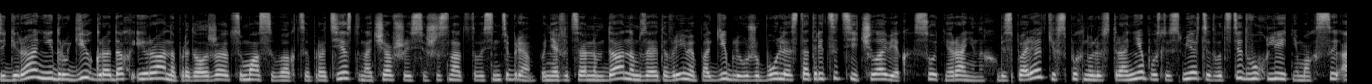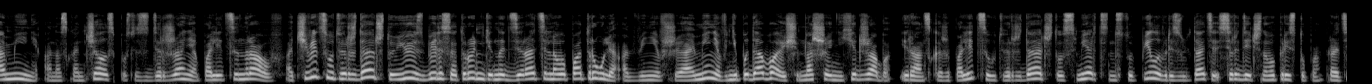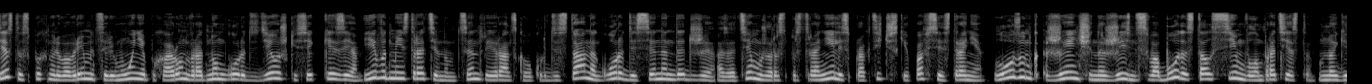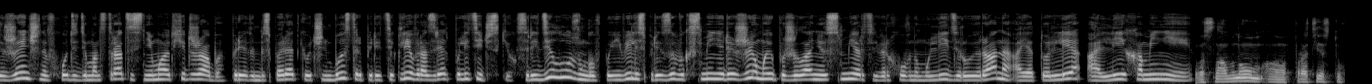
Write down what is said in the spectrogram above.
Тегеране и других городах Ирана продолжаются массовые акции протеста, начавшиеся 16 сентября. По неофициальным данным, за это время погибли уже более 130 человек, сотни раненых. Беспорядки вспыхнули в стране после смерти 22-летней Махсы Амини. Она скончалась после задержания полиции нравов. Очевидцы утверждают, что ее избили сотрудники надзирательного патруля, обвинившие Амини в неподобающем ношении хиджаба. Иранская же полиция утверждает, что смерть наступила в результате сердечного приступа. Протесты вспыхнули во время церемонии похорон в родном городе девушки Секкезе и в административном центре иранского Курдистана, городе Сен-Эндедже, а затем уже распространились практически по всей стране. Лозунг «Женщина, жизнь, свобода» стал символом протеста. Многие женщины в ходе демонстрации снимают хиджабы. При этом беспорядки очень быстро перетекли в разряд политических. Среди лозунгов появились призывы к смене режима и пожеланию смерти верховному лидеру Ирана Аятолле Али Хаминеи. В основном а, в протестах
